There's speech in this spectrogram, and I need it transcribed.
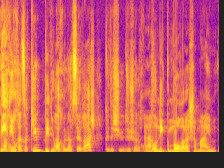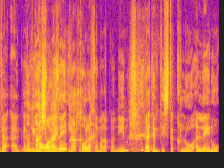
בדיוק, אנחנו חזקים, בדיוק. אנחנו נעשה רעש, כדי שידעו שאנחנו אנחנו. נגמור על השמיים, והגימרון וואי, הזה. ייפול לכם על הפנים, ואתם תסתכלו עלינו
